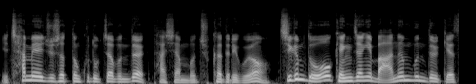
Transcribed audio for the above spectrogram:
이 참여해주셨던 구독자분들 다시 한번 축하드리고요. 지금도 굉장히 많은 분들께서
